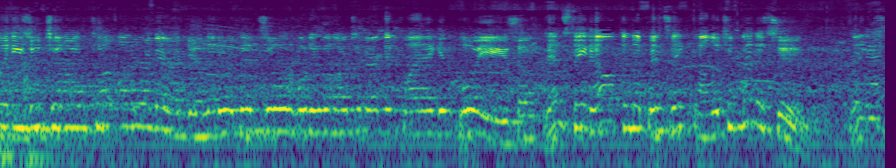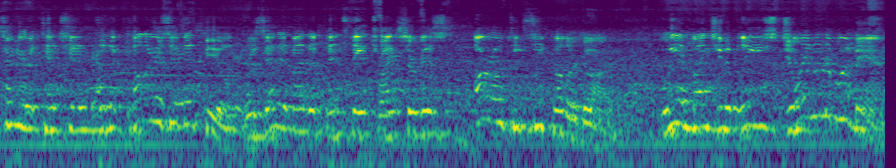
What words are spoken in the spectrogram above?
Ladies and gentlemen, to honor America, the North End Zone holding the large American flag, employees of Penn State Health and the Penn State College of Medicine. Please turn your attention to the colors in midfield presented by the Penn State Tri Service ROTC Color Guard. We invite you to please join in the Blue Band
